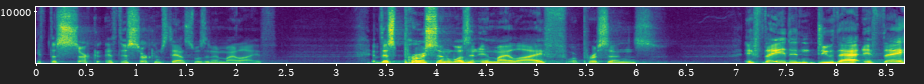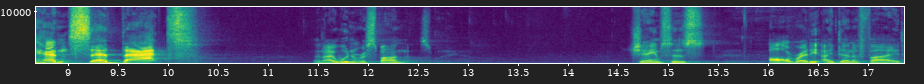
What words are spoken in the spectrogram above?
if, the circ- if this circumstance wasn't in my life, if this person wasn't in my life, or persons, if they didn't do that, if they hadn't said that, then I wouldn't respond this way. James has already identified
